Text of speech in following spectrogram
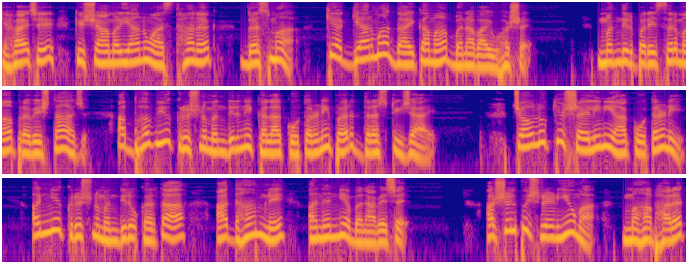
કહેવાય છે કે શામળિયાનું આ સ્થાનક દસમા કે અગિયારમા દાયકામાં બનાવાયું હશે. મંદિર પરિસરમાં પ્રવેશતા જ આ ભવ્ય કૃષ્ણ મંદિરની કલા કોતરણી પર દ્રષ્ટિ જાય. ચૌલુક્ય શૈલીની આ કોતરણી અન્ય કૃષ્ણ મંદિરો કરતાં આ ધામને અનન્ય બનાવે છે. આ શિલ્પ શ્રેણીઓમાં મહાભારત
